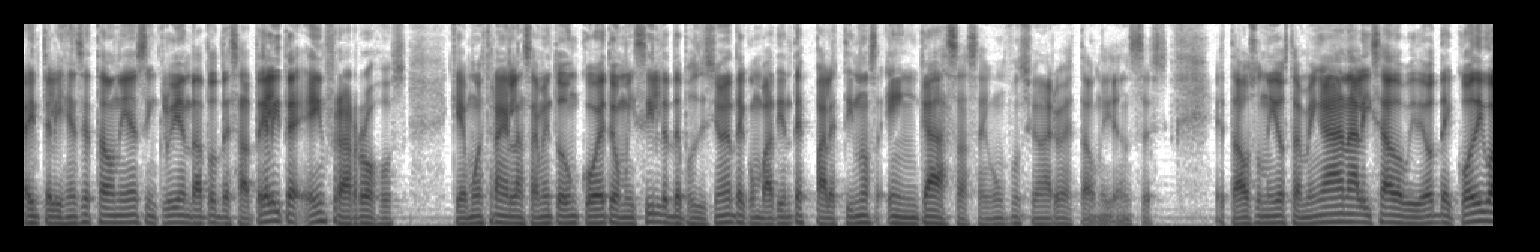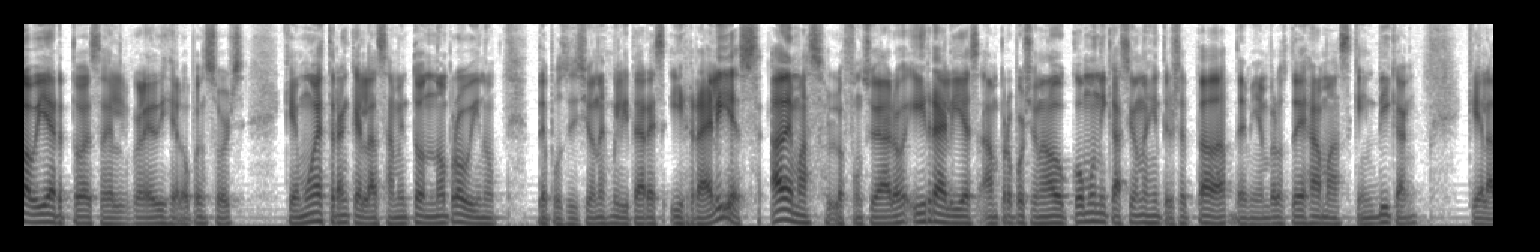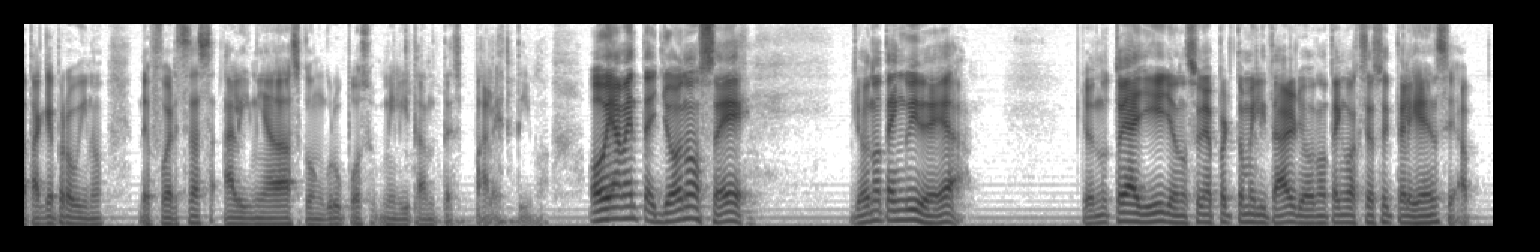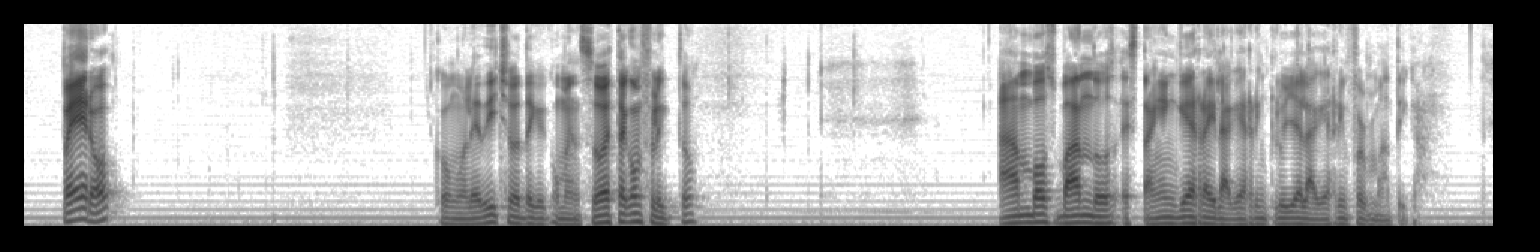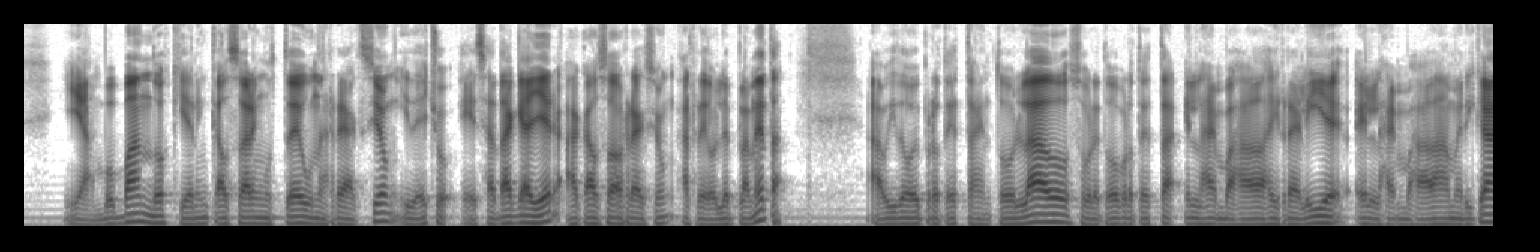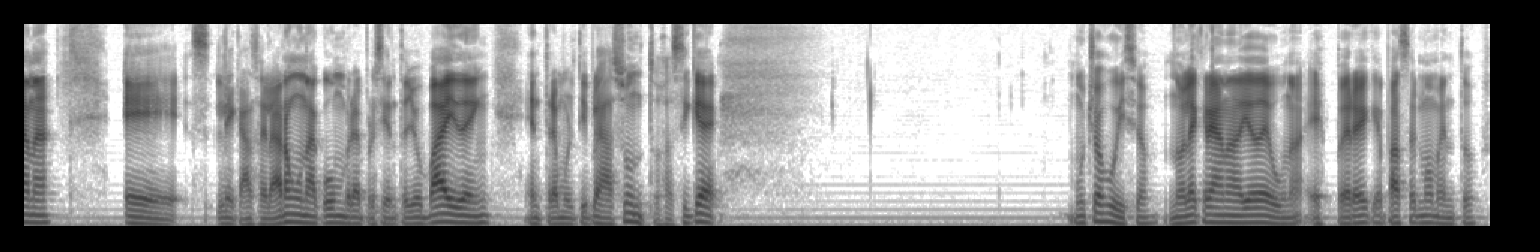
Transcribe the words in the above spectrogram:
la inteligencia estadounidense incluyen datos de satélite e infrarrojos que muestran el lanzamiento de un cohete o misil desde posiciones de combatientes palestinos en Gaza, según funcionarios estadounidenses. Estados Unidos también ha analizado videos de código abierto, ese es el que le dije, el open source, que muestran que el lanzamiento no provino de posiciones militares israelíes. Además, los funcionarios israelíes han proporcionado comunicaciones interceptadas de miembros de Hamas que indican que el ataque provino de fuerzas alineadas con grupos militantes palestinos. Obviamente yo no sé, yo no tengo idea. Yo no estoy allí, yo no soy un experto militar, yo no tengo acceso a inteligencia. Pero, como le he dicho desde que comenzó este conflicto, ambos bandos están en guerra y la guerra incluye la guerra informática. Y ambos bandos quieren causar en usted una reacción. Y de hecho, ese ataque ayer ha causado reacción alrededor del planeta. Ha habido hoy protestas en todos lados, sobre todo protestas en las embajadas israelíes, en las embajadas americanas. Eh, le cancelaron una cumbre al presidente Joe Biden, entre múltiples asuntos. Así que, mucho juicio, no le crea a nadie de una, espere que pase el momento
